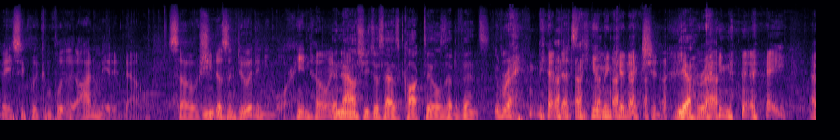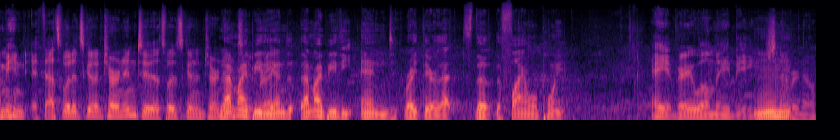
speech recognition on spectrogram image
basically completely automated now. So she doesn't do it anymore, you know? Mm. and now she just has cocktails at events. Right. Yeah, that's the human connection. Yeah. Right. hey, I mean, if that's what it's going to turn into, that's what it's going to turn That into. might be the end. That might be the end right there. That's the the final point. Hey, it very well may be. You Mm-hmm. just never know.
